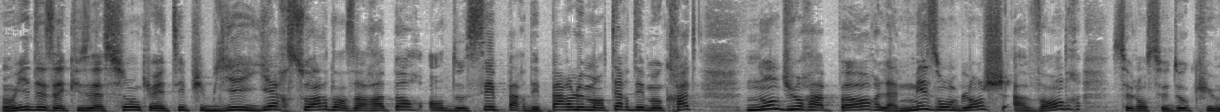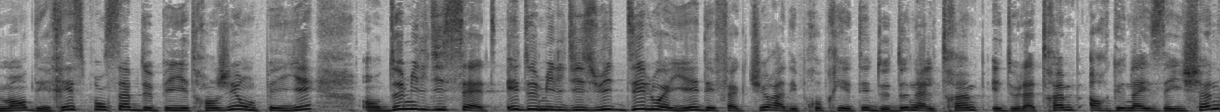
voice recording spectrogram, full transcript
Oui, des accusations qui ont été publiées hier soir dans un rapport endossé par des parlementaires démocrates. Nom du rapport, la Maison Blanche à vendre. Selon ce document, des responsables de pays étrangers ont payé en 2017 et 2018 des loyers, des factures à des propriétés de Donald Trump et de la Trump Organization.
